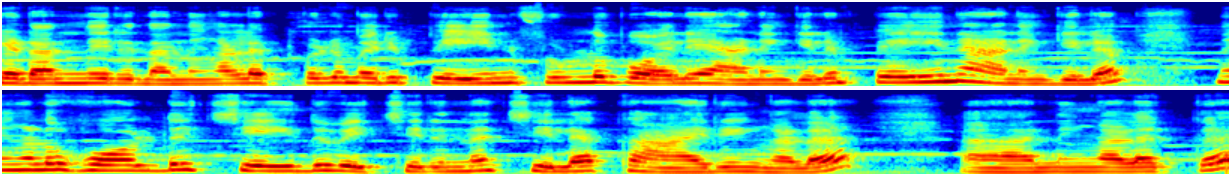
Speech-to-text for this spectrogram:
കിടന്നിരുന്ന നിങ്ങൾ എപ്പോഴും ഒരു പെയിൻഫുള്ള് പോലെയാണെങ്കിലും പെയിൻ ആണെങ്കിലും നിങ്ങൾ ഹോൾഡ് ചെയ്തു വെച്ചിരുന്ന ചില കാര്യങ്ങൾ നിങ്ങൾക്ക്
